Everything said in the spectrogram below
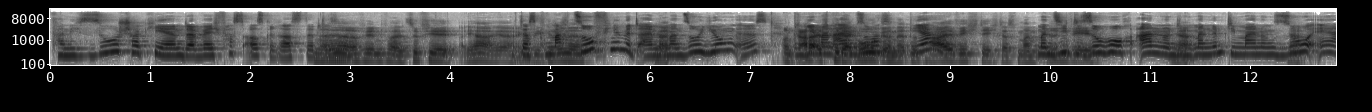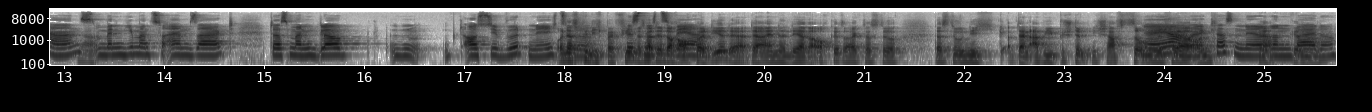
Fand ich so schockierend, da wäre ich fast ausgerastet. Naja, also, auf jeden Fall. Zu viel, ja, ja. Das macht so, viel mit einem, ja. wenn man so jung ist. Und, und gerade als Pädagoge, sowas, ne, total ja, wichtig, dass man Man sieht die so hoch an und ja. die, man nimmt die Meinung so ernst und wenn jemand zu einem sagt, dass man glaubt, aus dir wird nichts. Und das finde ich bei vielen, das hat ja doch auch bei dir der, der eine Lehrer auch gesagt, dass du, dass du nicht, dein Abi bestimmt nicht schaffst, so ja, ungefähr. Ja, meine und, Klassenlehrerin ja, genau. beide.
